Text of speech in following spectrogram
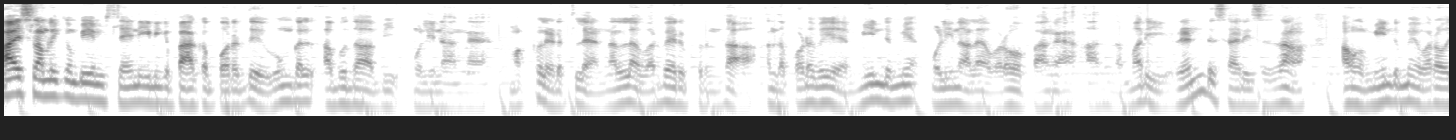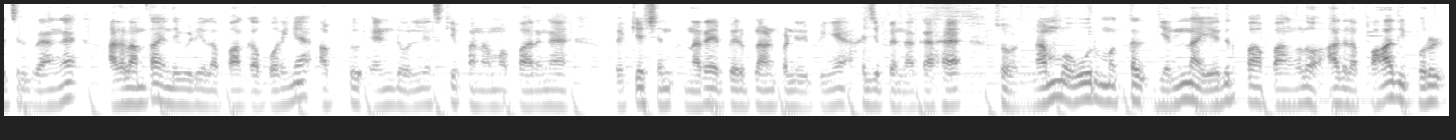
ஹாய் அஸ்லாம் வலைக்கும் பிஎம்ஸ்ல இன்னைக்கு நீங்கள் பார்க்க போகிறது உங்கள் அபுதாபி மொழினாங்க. மக்கள் இடத்துல நல்ல வரவேற்பு இருந்தால் அந்த புடவையை மீண்டுமே மொழினால வர வைப்பாங்க. அந்த மாதிரி ரெண்டு சாரீஸை தான் அவங்க மீண்டுமே வர வச்சிருக்கிறாங்க. அதெல்லாம் தான் இந்த வீடியோவில் பார்க்க போகிறீங்க அப் டு எண்ட் வரலையும் ஸ்கிப் பண்ணாமல் பாருங்கள் வெக்கேஷன் நிறைய பேர் பிளான் பண்ணியிருப்பீங்க ஹஜ் பெண்ணாக்காக. ஸோ நம்ம ஊர் மக்கள் என்ன எதிர்பார்ப்பாங்களோ அதில் பாதி பொருள்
